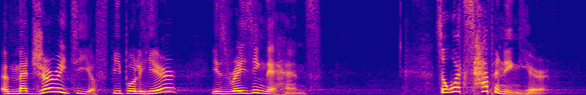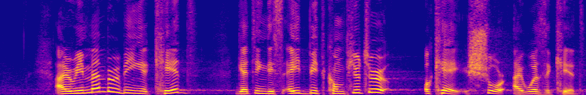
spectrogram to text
a majority of people here is raising their hands. So what's happening here? I remember being a kid, getting this 8 bit computer. Okay, sure, I was a kid.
